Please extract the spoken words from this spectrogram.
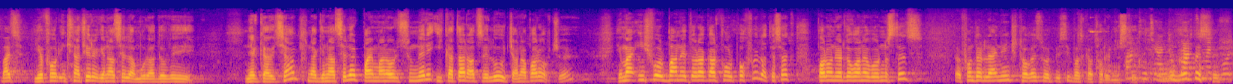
բայց երբ որ ինքնաթիռը գնացել է Մուրադովի ներկայությամբ, նա գնացել էր պայմանավորությունները ի կատար ածելու ճանապարհով, չէ։ Հիմա ինչ որ բան այդ օրակարգում որ փոխվել է, տեսակ պարոն Էրդողանը որ նստեց, ֆոն դեր Լայնին չթողեց որպեսի բասկաթորին նստի։ Դուք կարծում եք, որ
